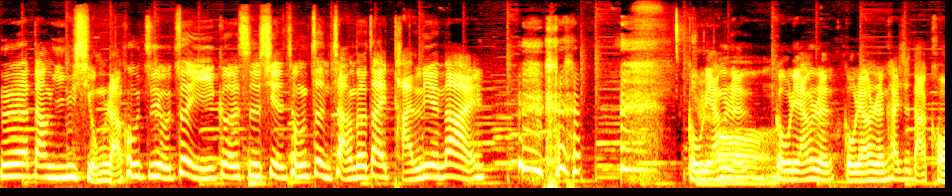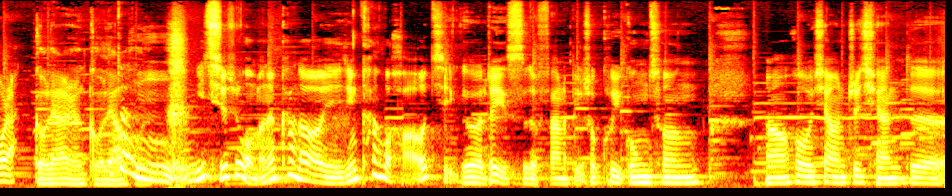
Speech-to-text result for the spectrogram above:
呃当英雄，然后只有这一个是现充正常的在谈恋爱。狗粮人哦，狗粮人，狗粮人开始打 call 了。狗粮人，狗粮但魂，你其实我们能看到，已经看过好几个类似的番了，比如说《贵公村》，然后像之前的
